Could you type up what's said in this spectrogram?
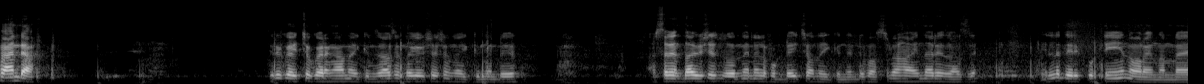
ഫാന്റാ ഇത്തിരി കഴിച്ചൊക്കെ ഇറങ്ങാന്ന് നോക്കുന്നു. സാസ് എന്താ വിശേഷം നോക്കുന്നുണ്ട്? അസൽ എന്താ വിശേഷം? ഒന്ന് ഫുഡ് കഴിച്ചോ നോക്കുന്നുണ്ട്. ഫസ്റ്റ് ഹായ് എന്ന് പറയുന്നത് സാസ്. ഇല്ല തെരിക്കുട്ടി എന്ന് പറയുന്നുണ്ട്.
